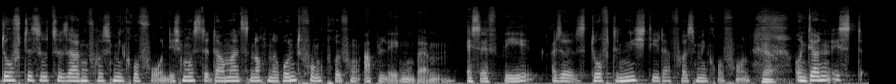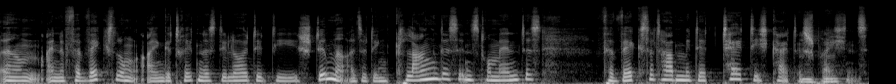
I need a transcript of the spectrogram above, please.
durfte sozusagen vors Mikrofon. Ich musste damals noch eine Rundfunkprüfung ablegen beim SFB. Also es durfte nicht jeder vors Mikrofon. Ja. Und dann ist ähm, eine Verwechslung eingetreten, dass die Leute die Stimme, also den Klang des Instrumentes, verwechselt haben mit der Tätigkeit des Sprechens.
